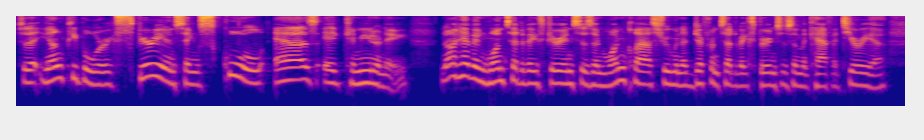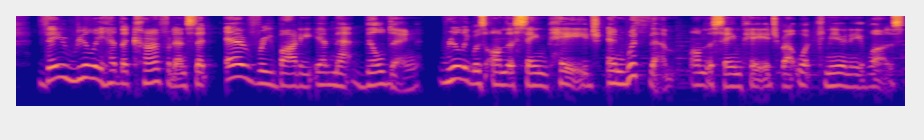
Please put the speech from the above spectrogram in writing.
so that young people were experiencing school as a community, not having one set of experiences in one classroom and a different set of experiences in the cafeteria. They really had the confidence that everybody in that building really was on the same page and with them on the same page about what community was.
